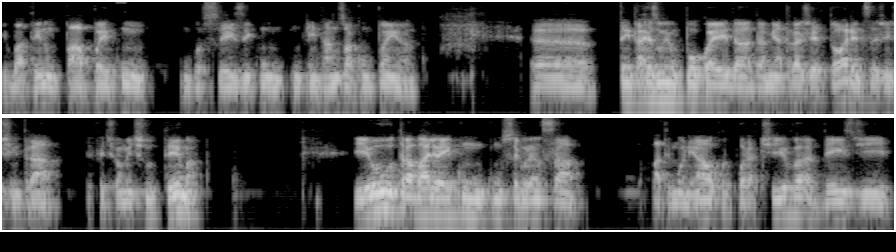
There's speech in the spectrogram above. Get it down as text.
E batendo um papo aí com, com vocês e com, com quem está nos acompanhando. Uh, tentar resumir um pouco aí da, da minha trajetória antes da gente entrar efetivamente no tema. Eu trabalho aí com, com segurança patrimonial corporativa desde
